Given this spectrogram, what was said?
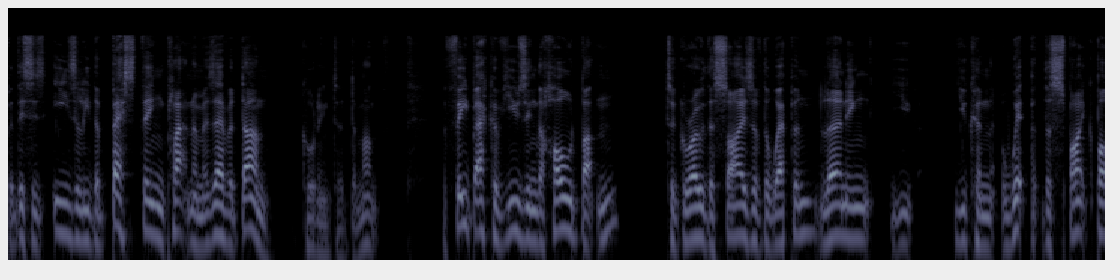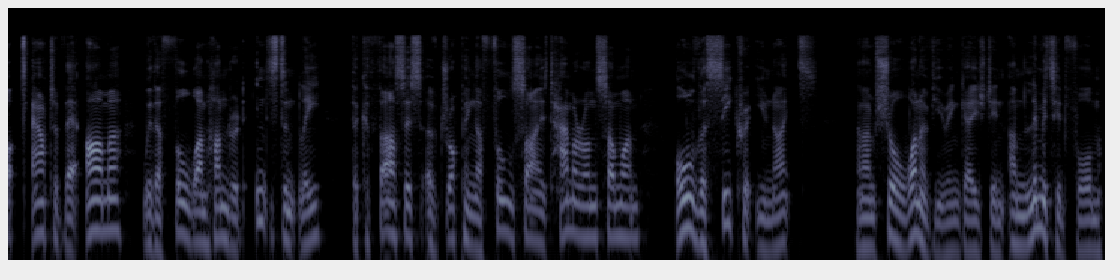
but this is easily the best thing Platinum has ever done, according to DeMonth. The feedback of using the hold button to grow the size of the weapon, learning you, you can whip the spike bots out of their armor with a full 100 instantly, the catharsis of dropping a full sized hammer on someone, all the secret unites, and I'm sure one of you engaged in unlimited form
